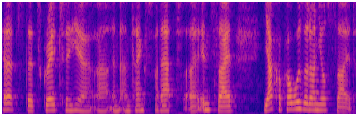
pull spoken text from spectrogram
Yeah, that's that's great to hear, uh, and and thanks for that uh, insight. Jakob, how was it on your side?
